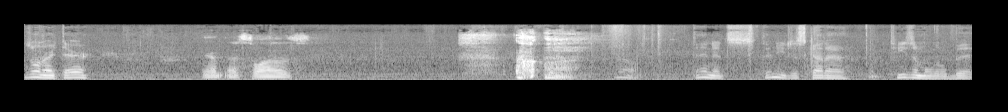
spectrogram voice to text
There's one right there. Yep, that's the one of those. Oh, then it's then you just gotta tease them a little bit.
